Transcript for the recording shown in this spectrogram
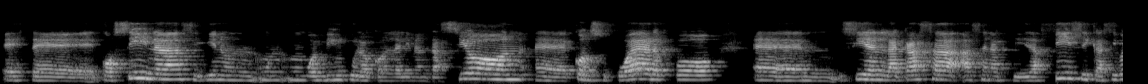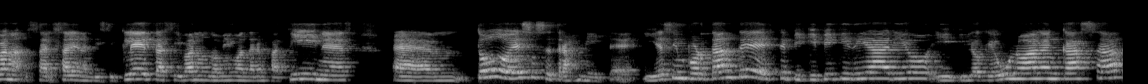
este, cocina, si tiene un, buen vínculo con la alimentación, eh, con su cuerpo, si en la casa hacen actividad física, si van salen en bicicleta, si van un domingo a andar en patines, Em, todo eso se transmite y es importante este piqui piqui diario y, lo que uno haga en casa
